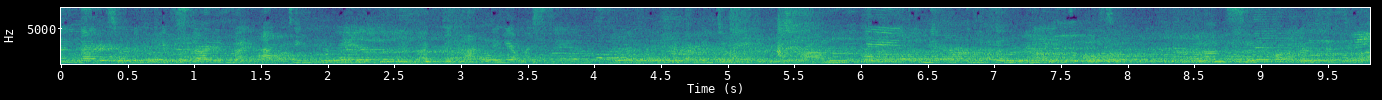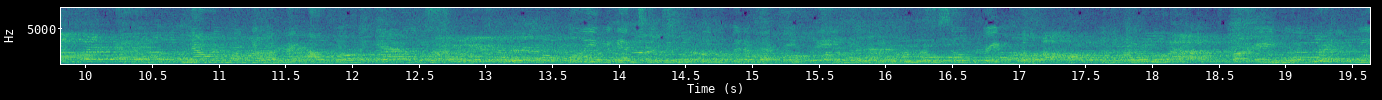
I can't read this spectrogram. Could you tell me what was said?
Then that sort of kick-started my acting career, and I've been acting ever since. I've been doing um, movies in the, in the Philippines, also um, soap operas as well, and now I'm working on my album again. So hopefully we get to do a little bit of everything, and I'm so grateful for the people of Bahrain who invited me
